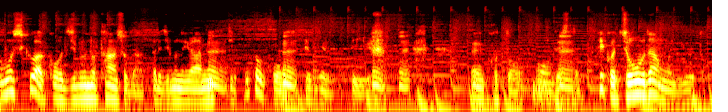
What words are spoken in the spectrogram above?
うん。もしくはこう自分の短所だったり自分の弱みっていうことをこう出るっていううんことですとか、結構冗談を言うとか、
